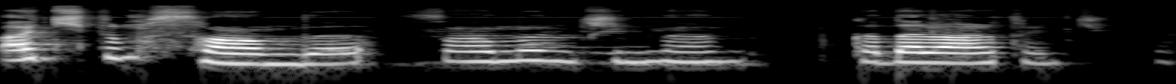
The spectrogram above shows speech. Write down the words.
Açtım sandı. Sandığın içinden bu kadar altın çıktı.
